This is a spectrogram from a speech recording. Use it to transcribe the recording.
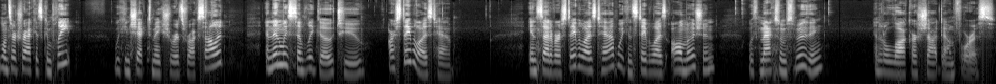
Once our track is complete, we can check to make sure it's rock solid, and then we simply go to our Stabilize tab. Inside of our Stabilize tab, we can stabilize all motion with maximum smoothing, and it'll lock our shot down for us.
